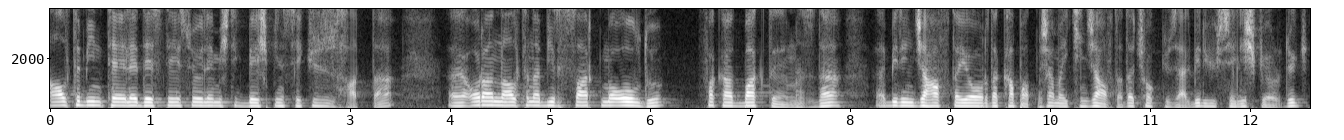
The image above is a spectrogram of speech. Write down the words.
6000 TL desteği söylemiştik 5800 hatta. E, oranın altına bir sarkma oldu. Fakat baktığımızda e, birinci haftayı orada kapatmış ama ikinci haftada çok güzel bir yükseliş gördük.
